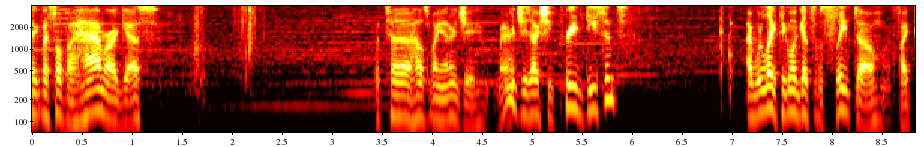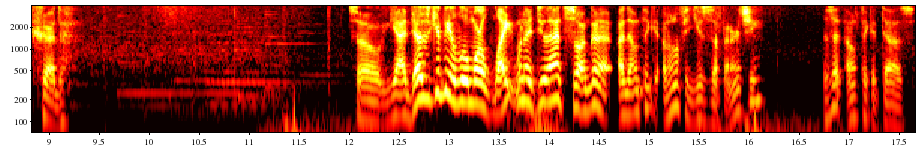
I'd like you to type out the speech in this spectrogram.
Make myself a hammer, I guess. What, uh, how's my energy? My energy is actually pretty decent. I would like to go and get some sleep, though, if I could. So, yeah, it does give me a little more light when I do that, so I'm gonna, I don't think, I don't know if it uses up energy. Is it? I don't think it does.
